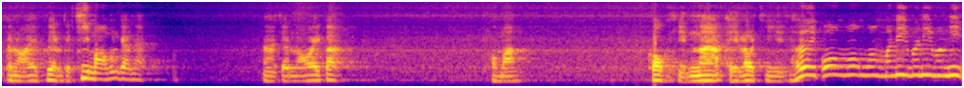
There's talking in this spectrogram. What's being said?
เจ้าน้อยเพื่อนกันขี้เมาเหมือนกันนะอ่าเจ้าน้อยก็ออกมา เขาเห็นหน้าเห็นเราทีเฮ้ยโป้งโป้งโป้งมานี่มานี่มานี่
